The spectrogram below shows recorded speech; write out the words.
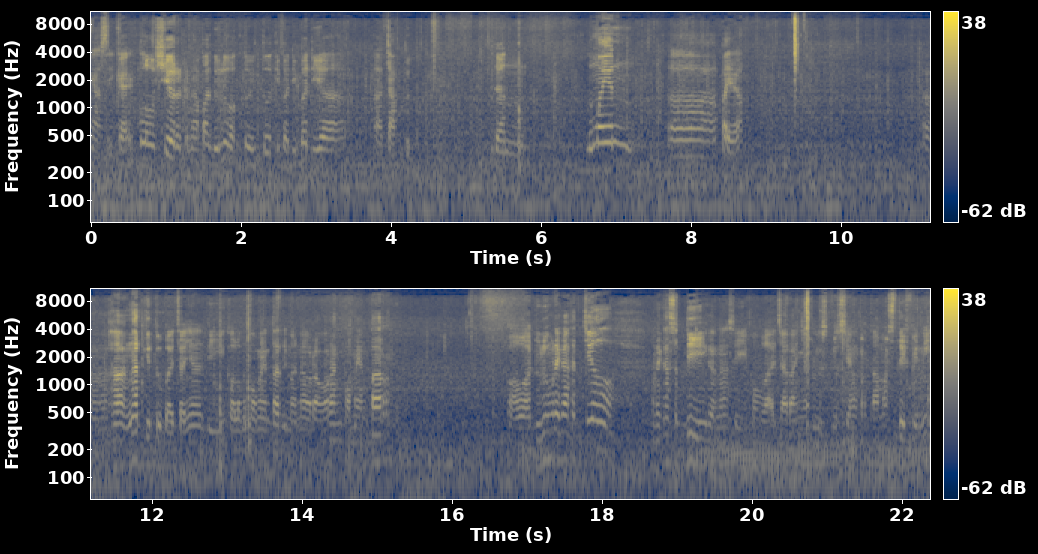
ngasih kayak closure kenapa dulu waktu itu tiba-tiba dia uh, cabut. Dan lumayan uh, apa ya? Uh, hangat gitu bacanya di kolom komentar di mana orang-orang komentar bahwa dulu mereka kecil mereka sedih karena si pembawa acaranya Blues Blues yang pertama Steve ini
